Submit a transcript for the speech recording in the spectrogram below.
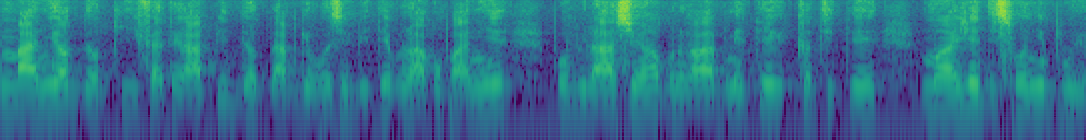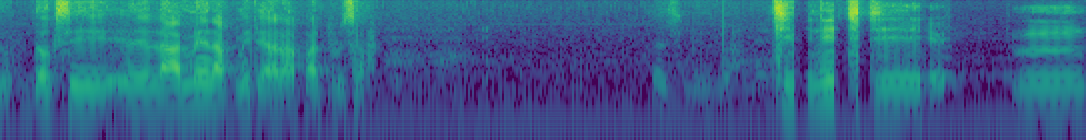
manioc donc qui fait rapide donc nous avons des possibilités pour nous accompagner la population pour nous mettre quantité manger disponible pour eux. Donc c'est euh, la main à mettre à la pâte pour ça. Merci ministre, hum,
